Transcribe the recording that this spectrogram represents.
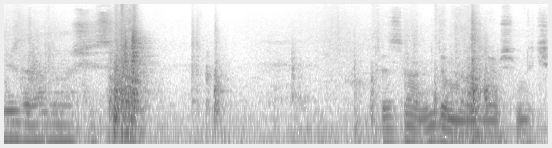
Nerede lan bunun şişesi? Cezanı da mı vereceğim şimdiki?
